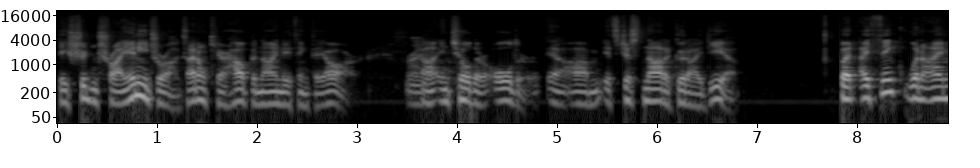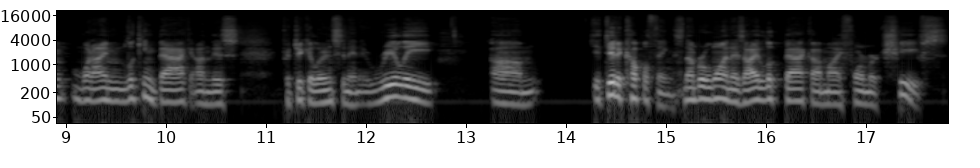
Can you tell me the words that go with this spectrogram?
they shouldn't try any drugs. I don't care how benign they think they are right. uh, until they're older. Um, it's just not a good idea but I think when I'm when I'm looking back on this particular incident, it really um, it did a couple things. Number one, as I look back on my former chiefs,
